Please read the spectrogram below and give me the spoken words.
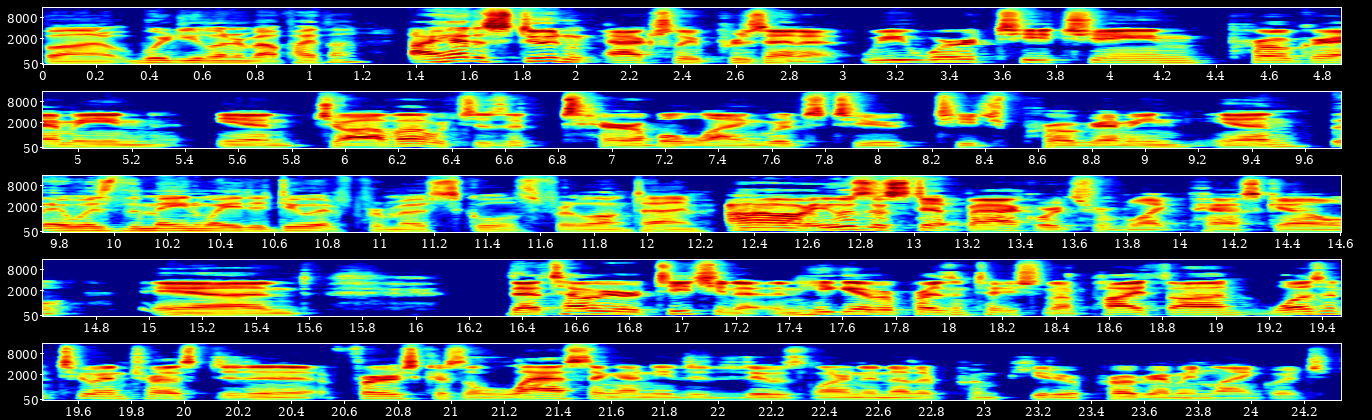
But where do you learn about Python? I had a student actually present it. We were teaching programming in Java, which is a terrible language to teach programming in. It was the main way to do it for most schools for a long time. Oh, it was a step backwards from like Pascal. And that's how we were teaching it. And he gave a presentation on Python. Wasn't too interested in it at first because the last thing I needed to do was learn another computer programming language.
